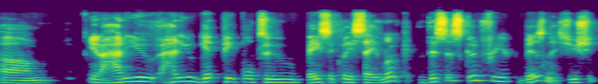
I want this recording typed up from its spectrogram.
um, you know how do you how do you get people to basically say look this is good for your business you should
